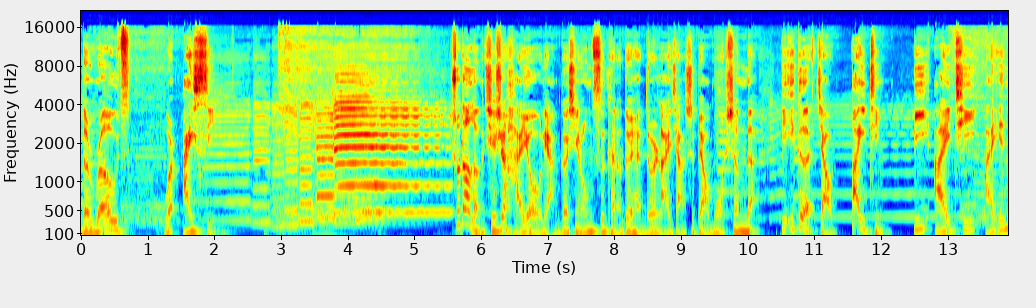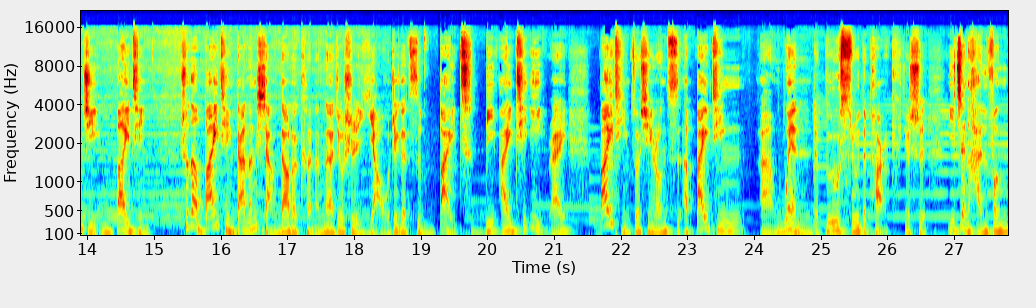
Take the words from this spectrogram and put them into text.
，the roads were icy。说到冷，其实还有两个形容词，可能对很多人来讲是比较陌生的。第一个叫 biting，b i t i n g，biting。说到 biting，大家能想到的可能呢，就是咬这个词 bite，b i t e，right？biting 做形容词，a biting 啊 wind blew through the park，就是一阵寒风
